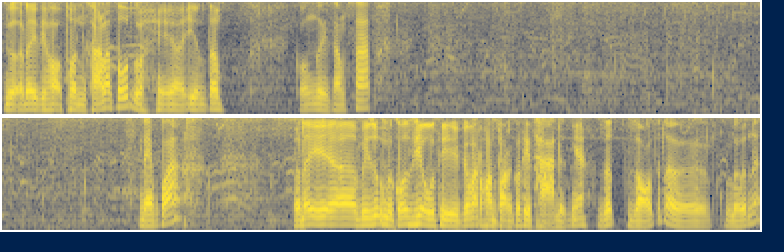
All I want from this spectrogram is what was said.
Ngựa ở đây thì họ thuần khá là tốt rồi yên tâm có người giám sát đẹp quá ở đây ví dụ mà có diều thì các bạn hoàn toàn có thể thả được nhé rất gió rất là lớn đấy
